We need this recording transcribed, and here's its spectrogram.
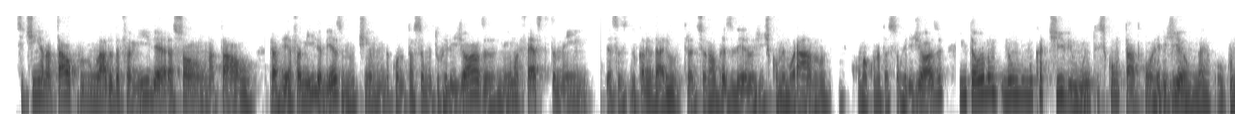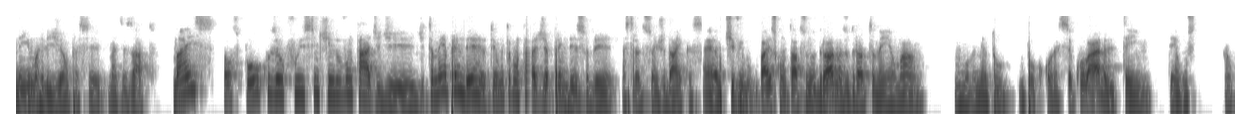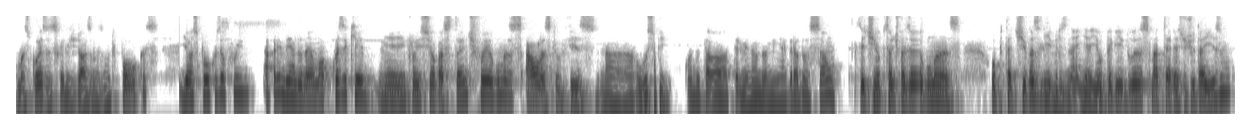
se tinha Natal por um lado da família, era só um Natal para ver a família mesmo, não tinha uma conotação muito religiosa, nenhuma festa também dessas do calendário tradicional brasileiro a gente comemorava com uma conotação religiosa. Então eu não, não, nunca tive muito esse contato com a religião, né? Ou com nenhuma religião, para ser mais exato. Mas aos poucos eu fui sentindo vontade de, de também aprender. Eu tenho muita vontade de aprender sobre as tradições judaicas. É, eu tive vários contatos no Dror, mas o Dror também é uma, um movimento um pouco secular. Ele tem, tem alguns algumas coisas religiosas, mas muito poucas. E aos poucos eu fui aprendendo, né? Uma coisa que me influenciou bastante foi algumas aulas que eu fiz na USP, quando eu estava terminando a minha graduação. Você tinha a opção de fazer algumas optativas livres, né? E aí eu peguei duas matérias de judaísmo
